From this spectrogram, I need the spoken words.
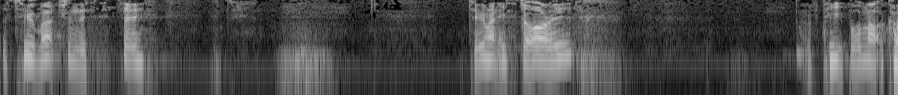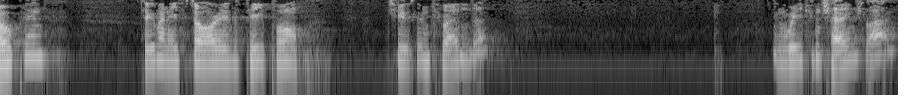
There's too much in this city. Too many stories of people not coping. Too many stories of people choosing to end it. And we can change that.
